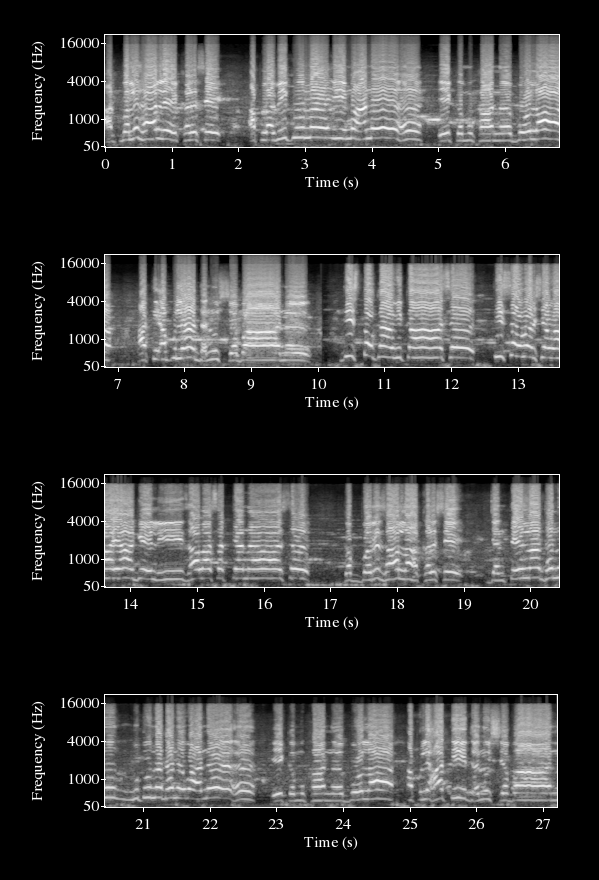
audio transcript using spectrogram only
आत्मल झाले खळसे आपला विकून इमान. एक मुखान बोला हाती आपल्या धनुष्यबाण. दिसतो का विकास? तीस वर्ष वाया गेली झाला सत्यानाश. गब्बर झाला खळसे जनतेला धन लुटून धनवान एक मुखान बोला आपल्या हाती धनुष्यबान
